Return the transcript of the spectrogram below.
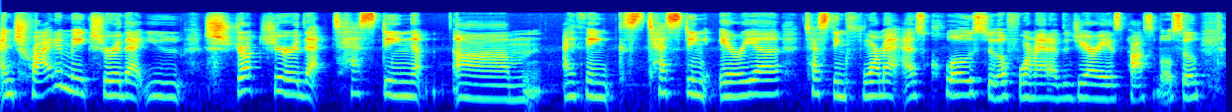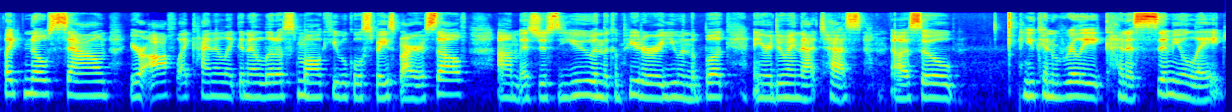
and try to make sure that you structure that testing um, I think testing area, testing format as close to the format of the GRE as possible. So like no sound, you're off like kind of like in a little small cubicle space by yourself. Um, it's just you and the computer, you and the book, and you're doing that test. Uh, so you can really kind of simulate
